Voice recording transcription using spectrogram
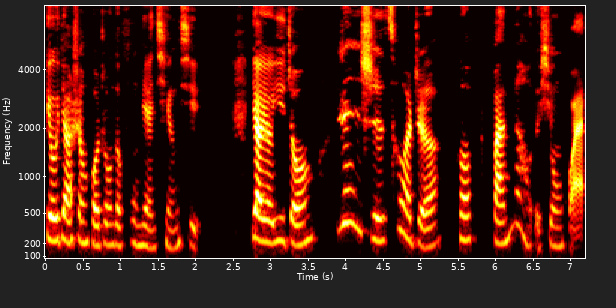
丢掉生活中的负面情绪，要有一种认识挫折和烦恼的胸怀。”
